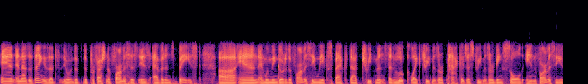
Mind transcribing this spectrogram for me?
And and that's the thing is that you know the, the profession of pharmacist is evidence based, uh, and and when we go to the pharmacy, we expect that treatments that look like treatments or packaged as treatments are being sold in pharmacies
